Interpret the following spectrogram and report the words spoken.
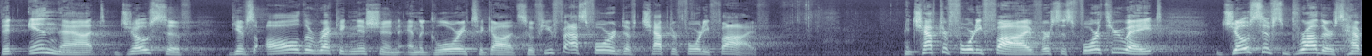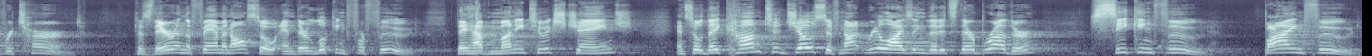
that in that, Joseph gives all the recognition and the glory to God. So if you fast forward to chapter 45, in chapter 45, verses 4 through 8, Joseph's brothers have returned because they're in the famine also and they're looking for food. They have money to exchange. And so they come to Joseph, not realizing that it's their brother, seeking food, buying food.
